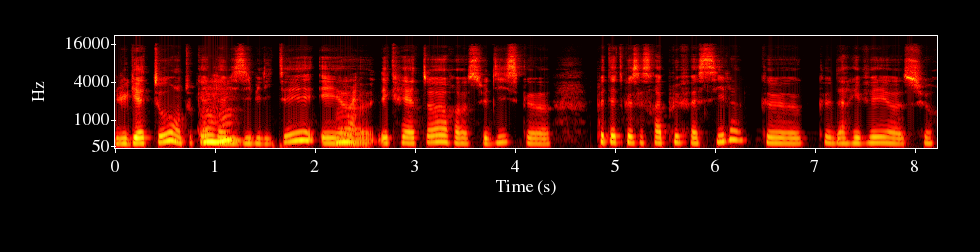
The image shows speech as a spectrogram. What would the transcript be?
du gâteau, en tout cas de la mmh visibilité, et euh, les créateurs se disent que peut-être que ce sera plus facile que, que d'arriver sur,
